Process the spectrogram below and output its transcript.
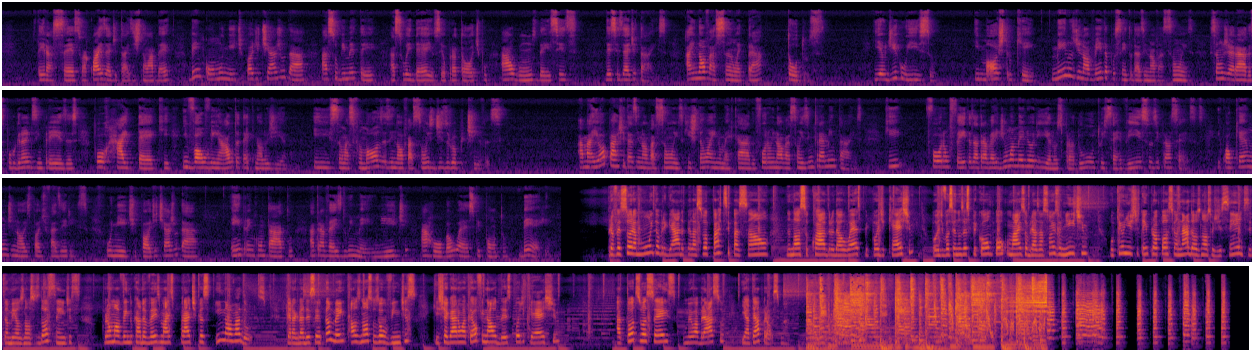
ter acesso a quais editais estão abertos, bem como o NIT pode te ajudar a submeter a sua ideia, o seu protótipo a alguns desses desses editais. A inovação é para todos. E eu digo isso e mostro que menos de 90% das inovações são geradas por grandes empresas, por high-tech, envolvem alta tecnologia e são as famosas inovações disruptivas. A maior parte das inovações que estão aí no mercado foram inovações incrementais, que foram feitas através de uma melhoria nos produtos, serviços e processos e qualquer um de nós pode fazer isso. O NIT pode te ajudar. Entra em contato através do e-mail nit@usp.br. Professora, muito obrigada pela sua participação no nosso quadro da UESP Podcast. Hoje você nos explicou um pouco mais sobre as ações do NIT, o que o NIT tem proporcionado aos nossos discentes e também aos nossos docentes promovendo cada vez mais práticas inovadoras. Quero agradecer também aos nossos ouvintes que chegaram até o final desse podcast. A todos vocês, o meu abraço e até a próxima!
